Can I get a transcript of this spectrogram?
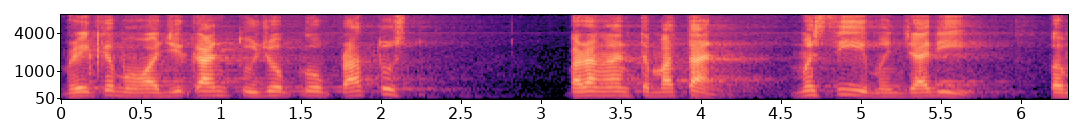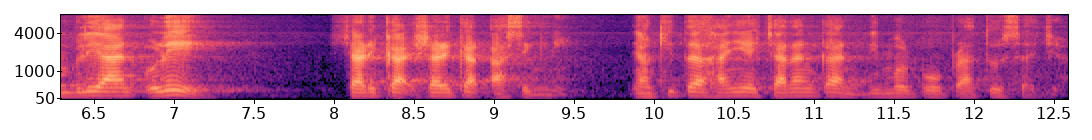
mereka mewajibkan 70% barangan tempatan mesti menjadi pembelian oleh syarikat-syarikat asing ini. Yang kita hanya cadangkan 50% saja.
